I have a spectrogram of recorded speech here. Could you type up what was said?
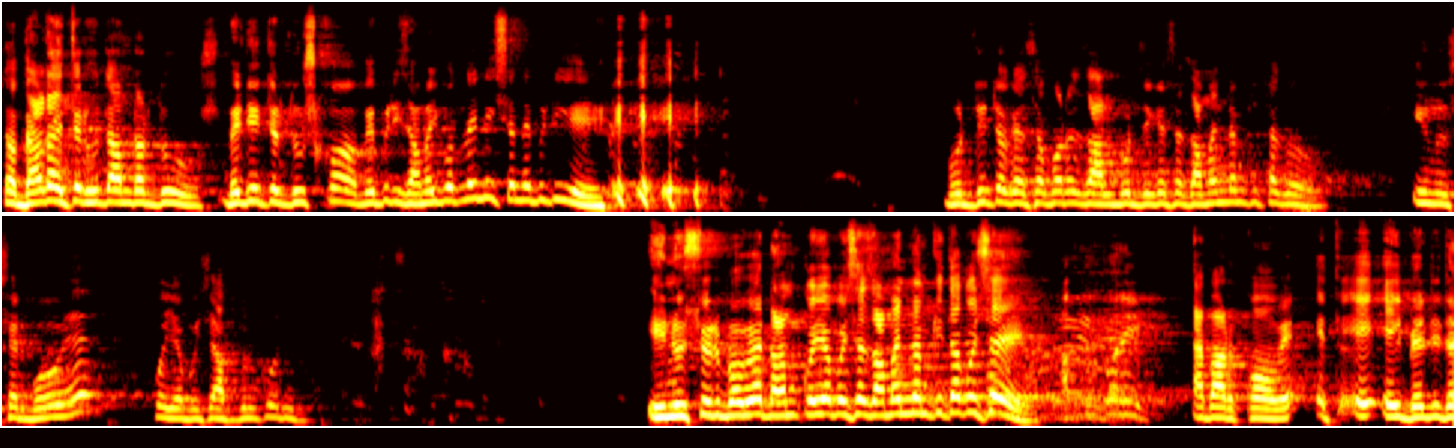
তো বেড়াইতের হুদা আমরা দুষ বেডিয়েতের দোষ কম। এবিডি জামাই বদলাই নিছে না বেডিয়ে বুদ্ধি তো গেছে পরে জাল বুদ্ধি গেছে। জামাইর নাম কি থাকো? ইউনুসের বউয়ে কইয়া বইছে আব্দুল করিম? ইউনুসের বউয়ে নাম কইয়া বইছে জামাইর নাম কিতা কইছে এবার কবে এতে- এ- এই বেডিটা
